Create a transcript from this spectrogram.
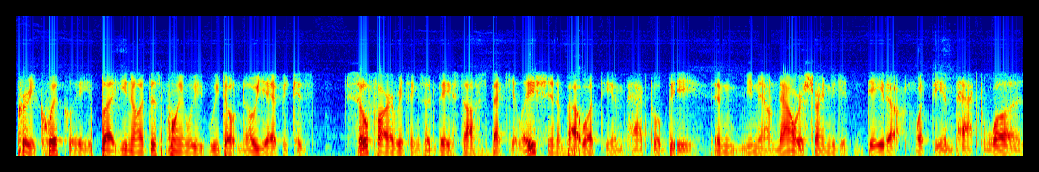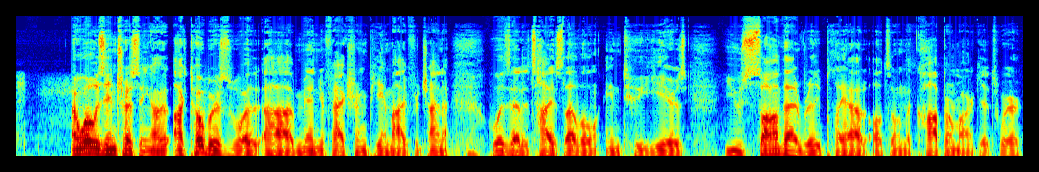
pretty quickly. But you know, at this point, we we don't know yet because so far everything's been based off speculation about what the impact will be, and you know, now we're starting to get data on what the impact was. And what was interesting, uh, October's uh, manufacturing PMI for China was at its highest level in two years. You saw that really play out also in the copper markets, where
